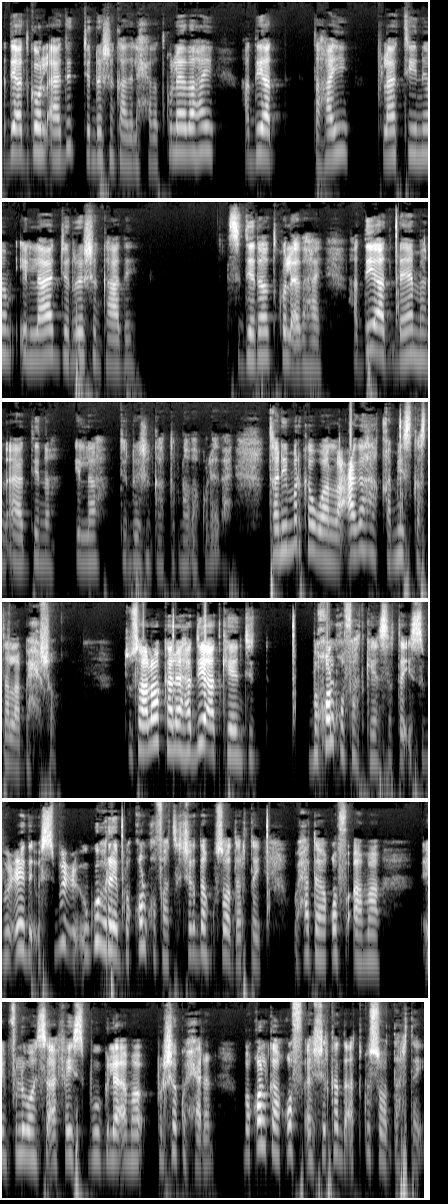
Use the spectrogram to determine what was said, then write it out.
haddii aad gool aadid generationkaada lixaad aad ku leedahay. Haddii aad tahay platinum ilaa generationkaadi sideedaad ku leedahay. Haddii aad dheeman aadina ilaa generationkaa tobnaad ku leedahay. Tani marka waa lacagaha khamiis kasta la baxsho. Tusaalo kale haddii aad keentid boqol qof aad keensatay isbuucyada isbuuci ugu horreeya boqol qof aad shirkadan ku soo dartay waxaa tahay qof ama influencer ah facebook le ama bulsho ku xiran. Boqolkaa qof ee shirkadda aad ku soo dartay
